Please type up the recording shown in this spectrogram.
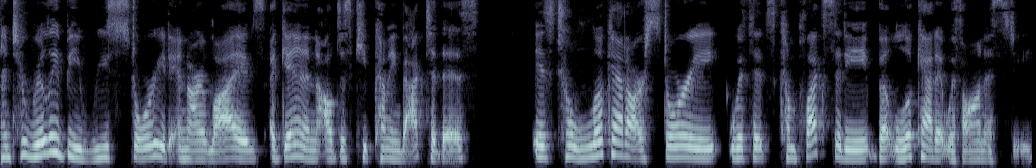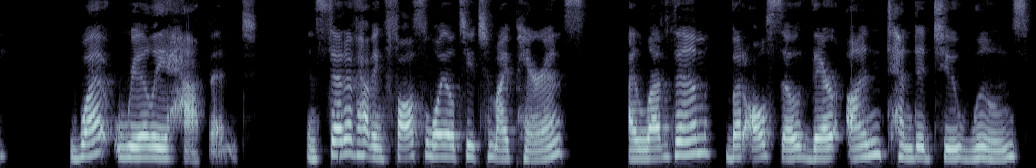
And to really be restored in our lives, again, I'll just keep coming back to this is to look at our story with its complexity, but look at it with honesty. What really happened? Instead of having false loyalty to my parents, I love them, but also their untended to wounds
